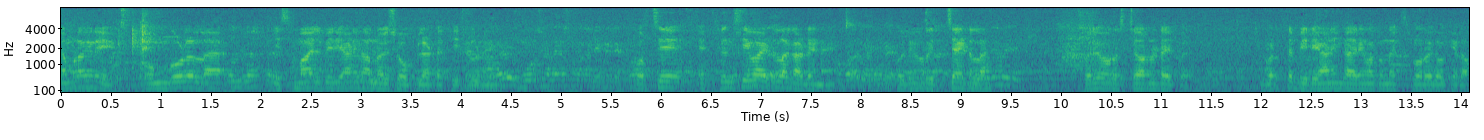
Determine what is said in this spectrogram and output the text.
നമ്മളങ്ങനെ ഒങ്കോളുള്ള ഇസ്മായിൽ ബിരിയാണി എന്ന് പറഞ്ഞൊരു ഷോപ്പിലോട്ട് എത്തിയിട്ടുള്ളത്. കുറച്ച് എക്സ്പെൻസീവ് ആയിട്ടുള്ള കടയാണ്. ഒരു റിച്ച് ആയിട്ടുള്ള ഒരു റെസ്റ്റോറന്റ് ടൈപ്പ് ഇവിടുത്തെ ബിരിയാണിയും കാര്യങ്ങളൊക്കെ ഒന്ന് എക്സ്പ്ലോർ ചെയ്ത് നോക്കിയാലോ?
